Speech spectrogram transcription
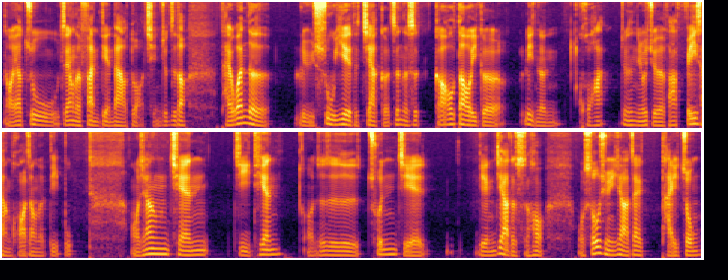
然后要住这样的饭店，大概要多少钱，就知道台湾的旅宿业的价格真的是高到一个令人夸，就是你会觉得它非常夸张的地步。好像前几天哦，就是春节年假的时候，我搜寻一下在台中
